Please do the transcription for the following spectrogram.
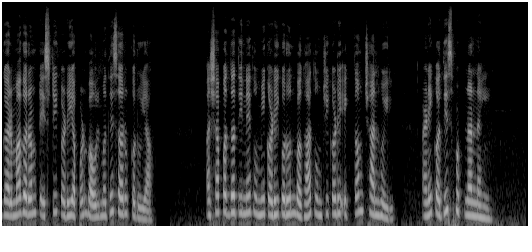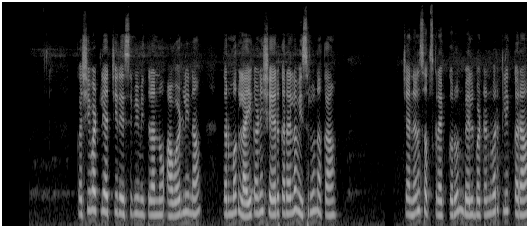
गरमागरम टेस्टी कढी आपण बाउलमध्ये सर्व करूया. अशा पद्धतीने तुम्ही कढी करून बघा तुमची कढी एकदम छान होईल आणि कधीच फुटणार नाही. कशी वाटली आजची रेसिपी मित्रांनो? आवडली ना? तर मग लाईक आणि शेअर करायला विसरू नका. चॅनल सबस्क्राईब करून बेल बटनवर क्लिक करा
